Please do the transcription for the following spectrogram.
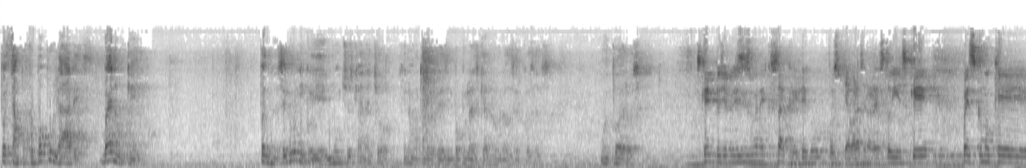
pues tampoco populares. Bueno, que pues no es el único y hay muchos que han hecho cinematografías impopulares que han logrado hacer cosas muy poderosas. Es que pues, yo no sé si es un sacrílego, pues ya para cerrar esto, y es que, pues como que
